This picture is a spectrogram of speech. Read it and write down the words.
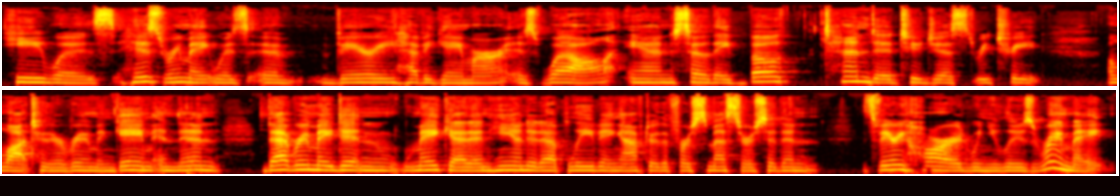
he was his roommate was a very heavy gamer as well, and so they both tended to just retreat a lot to their room and game. And then that roommate didn't make it, and he ended up leaving after the first semester. So then it's very hard when you lose a roommate,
